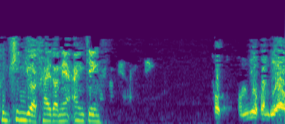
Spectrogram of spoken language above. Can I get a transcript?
คุณคิงอยู่กับใครตอนเนี้ยเอาจริงผมผมอยู่คนเดียว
